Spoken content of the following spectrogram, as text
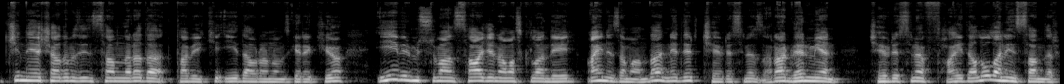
içinde yaşadığımız insanlara da tabii ki iyi davranmamız gerekiyor. İyi bir Müslüman sadece namaz kılan değil, aynı zamanda nedir? Çevresine zarar vermeyen, çevresine faydalı olan insandır.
